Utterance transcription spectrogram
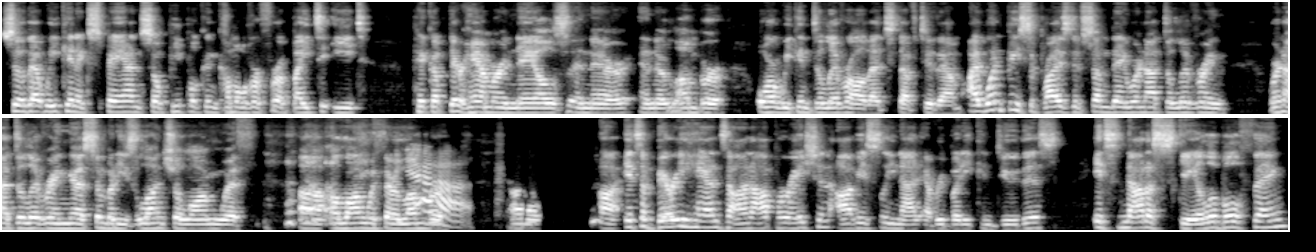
so that we can expand so people can come over for a bite to eat, pick up their hammer and nails and their and their lumber or we can deliver all that stuff to them. I wouldn't be surprised if someday we're not delivering we're not delivering uh, somebody's lunch along with uh, along with their lumber. Yeah. Uh, uh, it's a very hands-on operation. Obviously, not everybody can do this. It's not a scalable thing.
